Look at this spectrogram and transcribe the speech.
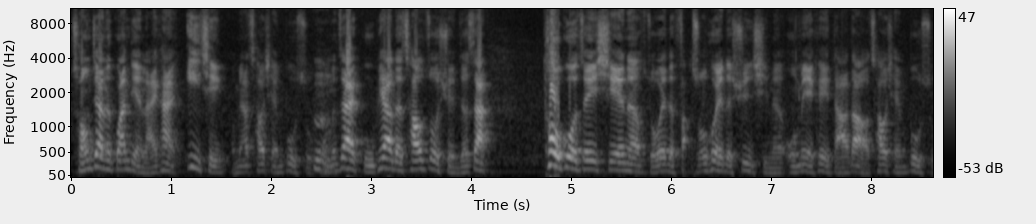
从这样的观点来看，疫情我们要超前部署，我们在股票的操作选择上。透过这一些呢，所谓的法说会的讯息呢，我们也可以达到超前部署，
